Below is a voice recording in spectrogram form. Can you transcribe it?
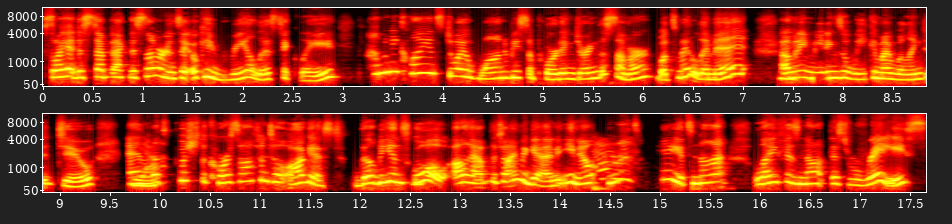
So I had to step back this summer and say, okay, realistically, how many clients do I want to be supporting during the summer? What's my limit? How many mm-hmm. meetings a week am I willing to do? And yeah. let's push the course off until August. They'll be in school. I'll have the time again, you know, yeah. that's hey, it's not, life is not this race.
